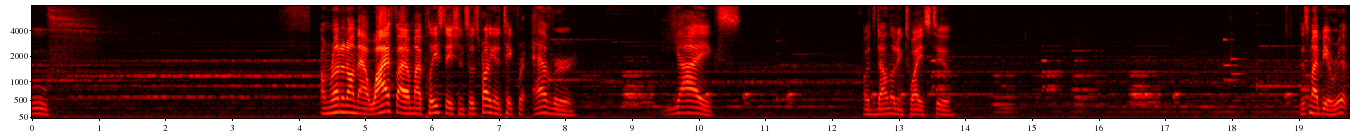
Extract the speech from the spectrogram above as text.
Oof. I'm running on that Wi-Fi on my PlayStation, so it's probably gonna take forever. Yikes. Oh, it's downloading twice too. This might be a rip.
